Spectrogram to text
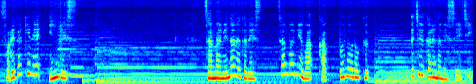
それだけでいいんです。3枚目のあなたです。3枚目はカップの6。宇宙からのメッセージ。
